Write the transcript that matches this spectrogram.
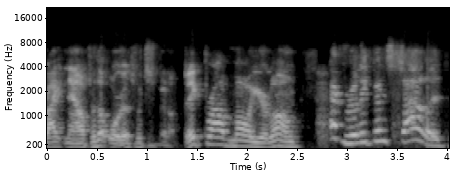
right now for the Orioles, which has been a big problem all year long, have really been solid,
